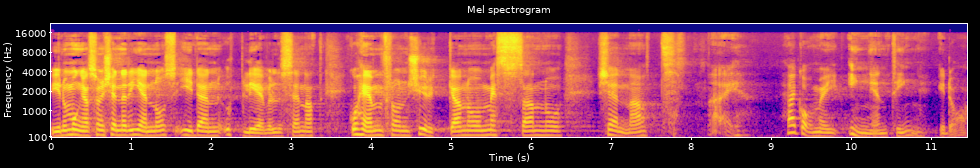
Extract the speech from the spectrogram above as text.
Vi är nog många som känner igen oss i den upplevelsen att gå hem från kyrkan och mässan och känna att nej, här gav mig ingenting idag.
